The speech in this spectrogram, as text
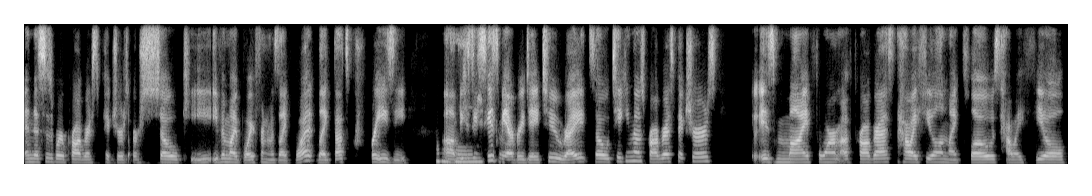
And this is where progress pictures are so key. Even my boyfriend was like, What? Like, that's crazy. Mm-hmm. Um, because he mm-hmm. sees me every day too, right? So taking those progress pictures is my form of progress. How I feel in my clothes, how I feel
